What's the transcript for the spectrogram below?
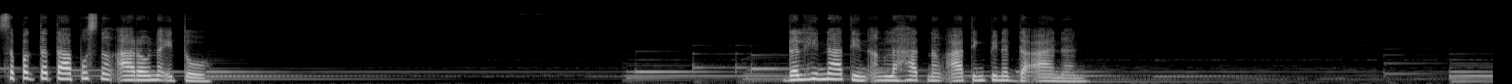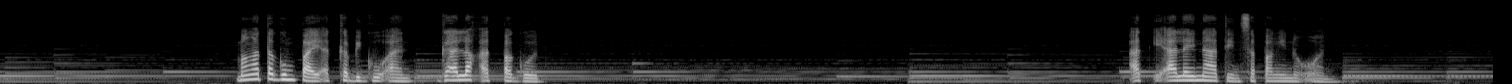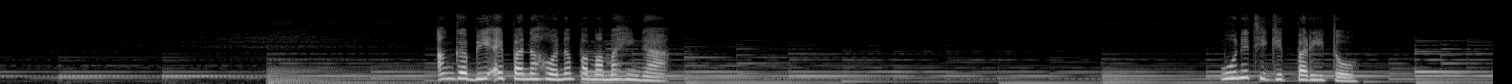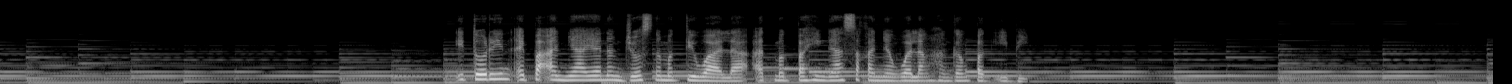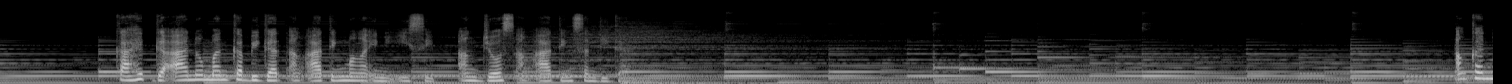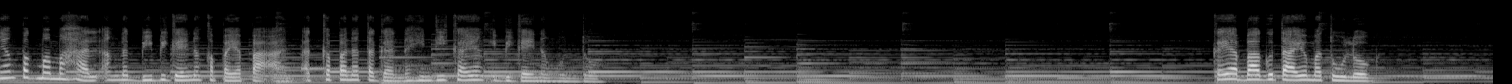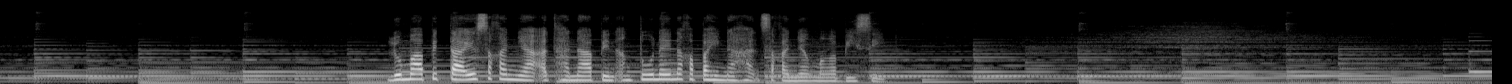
Sa pagtatapos ng araw na ito, dalhin natin ang lahat ng ating pinagdaanan. Mga tagumpay at kabiguan, galak at pagod. At ialay natin sa Panginoon. Ang gabi ay panahon ng pamamahinga. Ngunit higit pa rito, ito rin ay paanyaya ng Diyos na magtiwala at magpahinga sa kanyang walang hanggang pag-ibig. Kahit gaano man kabigat ang ating mga iniisip, ang Diyos ang ating sandigan. Ang kanyang pagmamahal ang nagbibigay ng kapayapaan at kapanatagan na hindi kayang ibigay ng mundo. Kaya bago tayo matulog, Lumapit tayo sa Kanya at hanapin ang tunay na kapahingahan sa Kanyang mga bisig.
